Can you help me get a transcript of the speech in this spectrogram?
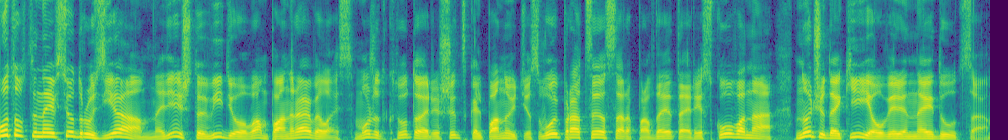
Вот, собственно, и все, друзья. Надеюсь, что видео вам понравилось. Может, кто-то решит скальпануть и свой процессор, правда, это рискованно, но чудаки, я уверен, найдутся.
